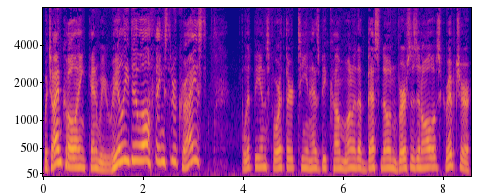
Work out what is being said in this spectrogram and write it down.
which I'm calling Can We Really Do All Things Through Christ? Philippians 4:13 has become one of the best-known verses in all of scripture.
